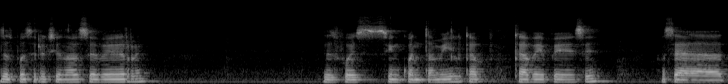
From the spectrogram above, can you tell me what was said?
Después seleccionar CBR después 50.000 kbps o sea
